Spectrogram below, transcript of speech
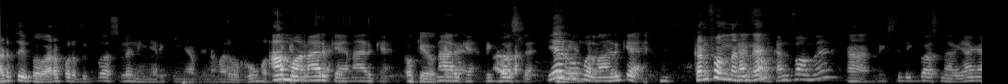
அடுத்து இப்போ வரப்போற பிக் பாஸ்ல நீங்க இருக்கீங்க அப்படின்ற மாதிரி ஒரு ரூமர் ஆமா நான் இருக்கேன் நான் இருக்கேன். ஓகே நான் இருக்கேன் பிக் பாஸ்ல ஏன் ரூமர் நான் இருக்கேன். கன்ஃபார்ம் தானே கன்ஃபார்ம். நெக்ஸ்ட் பிக் பாஸ் நான் ஏங்க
